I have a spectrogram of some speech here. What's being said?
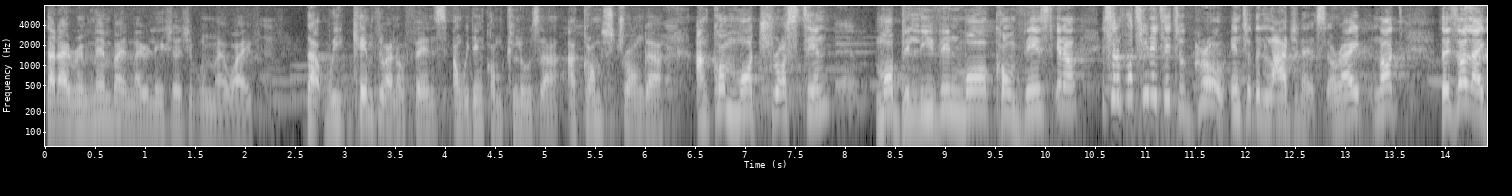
that I remember in my relationship with my wife that we came through an offense and we didn't come closer and come stronger and come more trusting. Yeah more believing, more convinced. You know, it's an opportunity to grow into the largeness, all right? Not, so it's not like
